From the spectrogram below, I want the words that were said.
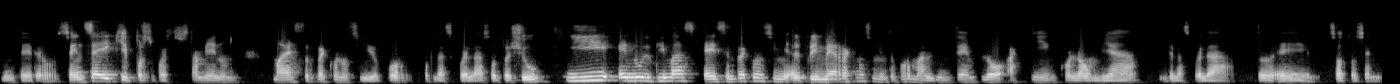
Quintero Sensei, que por supuesto es también un maestro reconocido por, por la escuela Sotoshu. Y en últimas es el, reconocimiento, el primer reconocimiento formal de un templo aquí en Colombia de la escuela eh, Sotosen,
